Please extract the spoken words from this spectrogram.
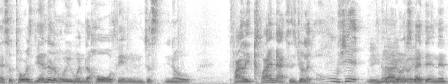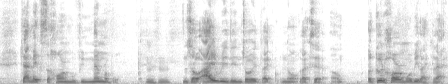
And so towards the end of the movie, when the whole thing just you know finally climaxes, you're like, oh shit! You know, you don't expect it, and then that makes the horror movie memorable. Hmm And so I really enjoyed, like you know, like I said, um, a good horror movie like that.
